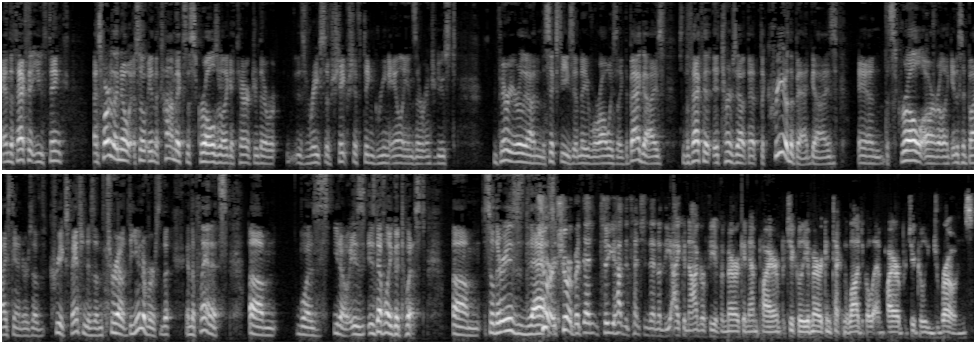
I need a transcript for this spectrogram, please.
And the fact that you think, as far as I know, so in the comics, the Skrulls are like a character. There were this race of shape shifting green aliens that were introduced very early on in the 60s, and they were always like the bad guys. So the fact that it turns out that the Kree are the bad guys and the Skrull are like innocent bystanders of Kree expansionism throughout the universe and the, and the planets, um, was, you know, is, is definitely a good twist. Um, so there is that. Sure, sure, but then so you have the tension then of the iconography of American empire, and particularly American technological empire, particularly drones,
